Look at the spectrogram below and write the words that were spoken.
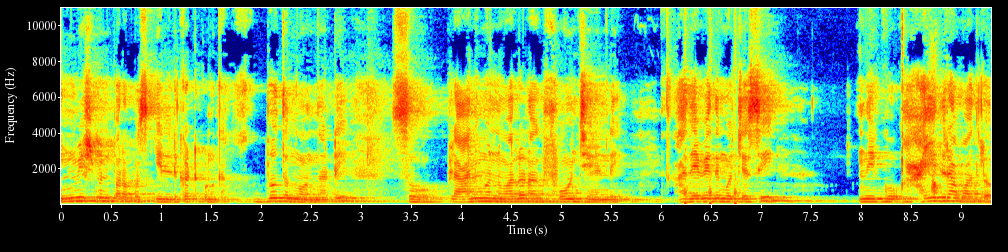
ఇన్వెస్ట్మెంట్ పర్పస్కి ఇల్లు కట్టుకుని అద్భుతంగా ఉందండి. సో ప్లానింగ్ ఉన్న వాళ్ళు నాకు ఫోన్ చేయండి. అదేవిధంగా వచ్చేసి నీకు హైదరాబాద్లో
